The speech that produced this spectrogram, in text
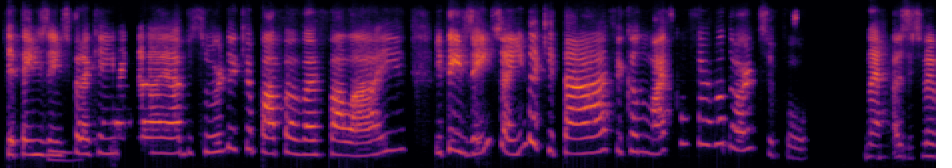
Que tem gente pra quem ainda é absurdo e que o Papa vai falar e, e tem gente ainda que tá ficando mais conservador, tipo, né? A gente vê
